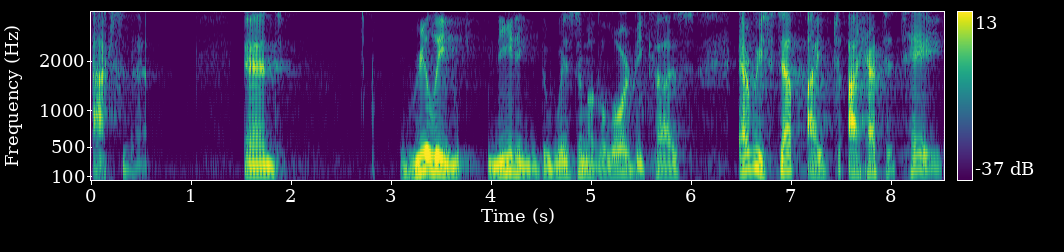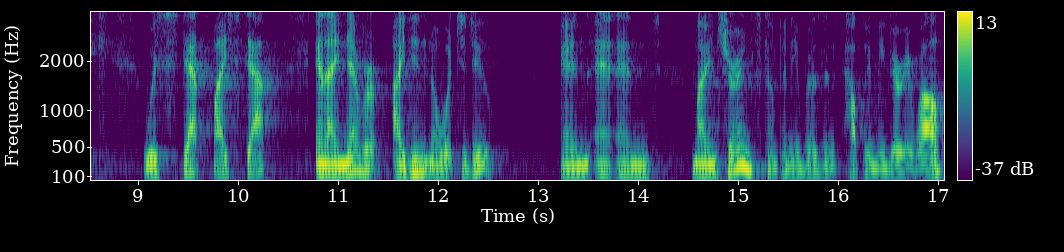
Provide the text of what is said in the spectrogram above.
accident. And really needing the wisdom of the Lord because every step I, t- I had to take was step by step, and I never, I didn't know what to do. And, and, and my insurance company wasn't helping me very well,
